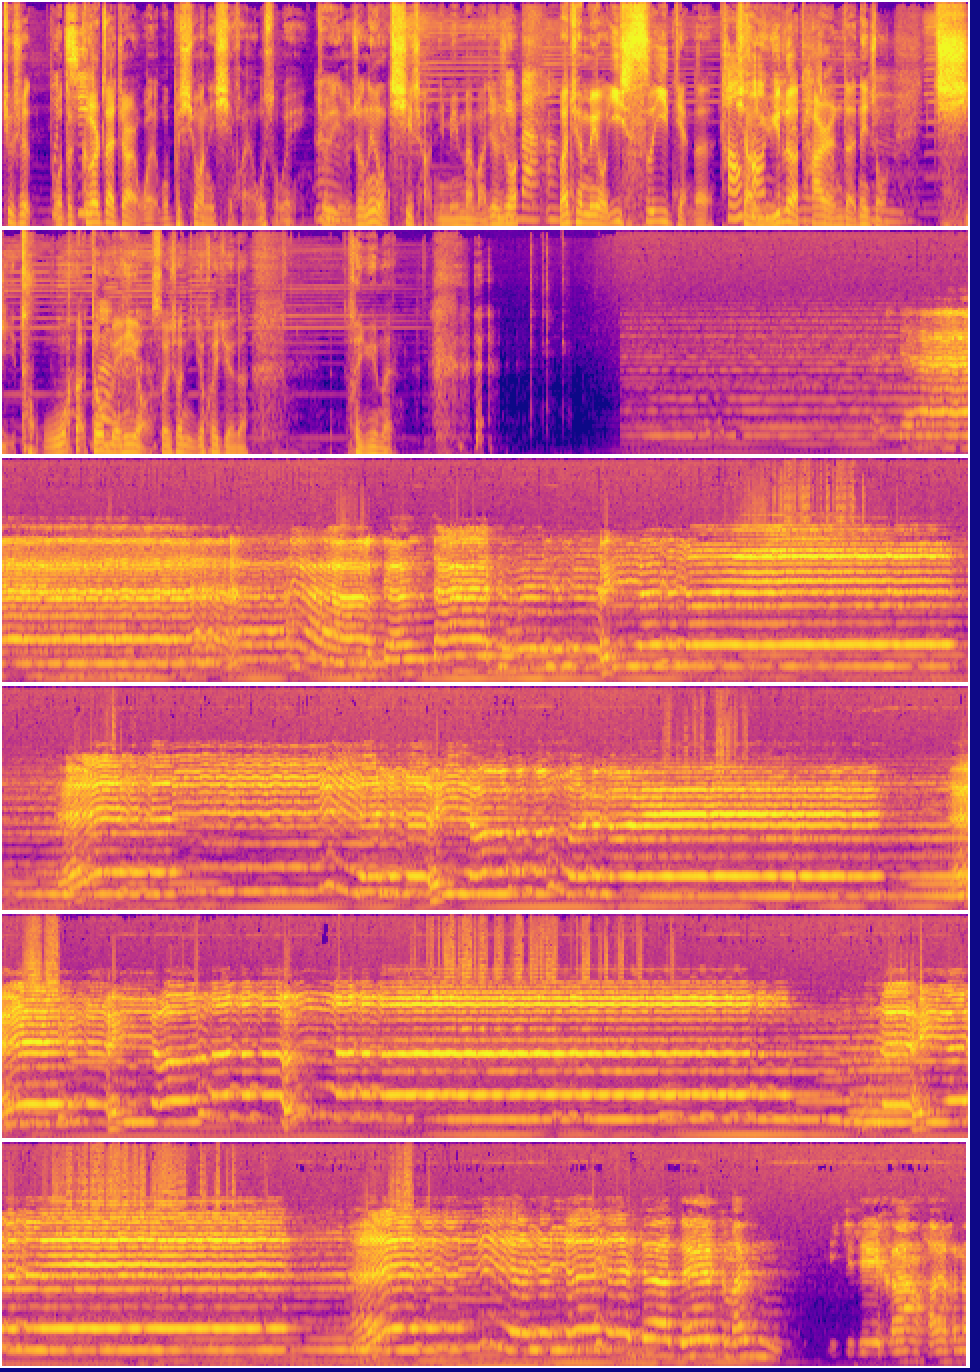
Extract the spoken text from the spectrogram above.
就是我的歌在这儿我我不希望你喜欢无所谓就有种那种气场你明白吗？就是说完全没有一丝一点的想娱乐他人的那种企图都没有所以说你就会觉得很郁闷。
